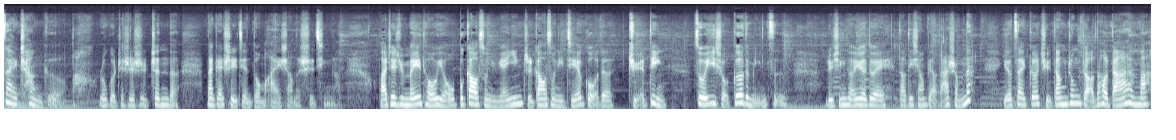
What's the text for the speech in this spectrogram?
再唱歌啊！如果这事是真的，那该是一件多么哀伤的事情啊！把这句没头油、不告诉你原因，只告诉你结果的决定，作为一首歌的名字，旅行团乐队到底想表达什么呢？有在歌曲当中找到答案吗？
